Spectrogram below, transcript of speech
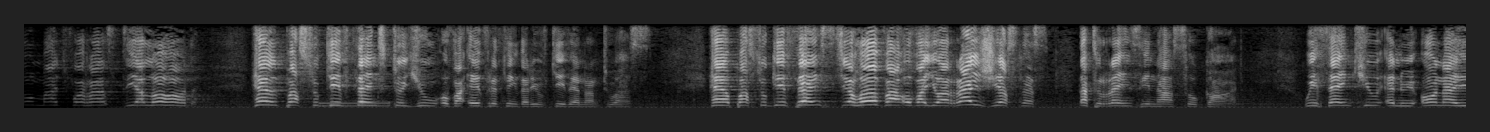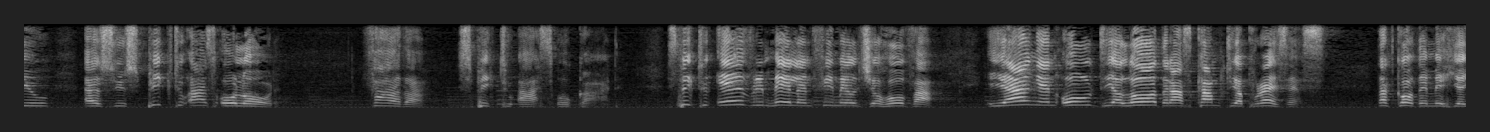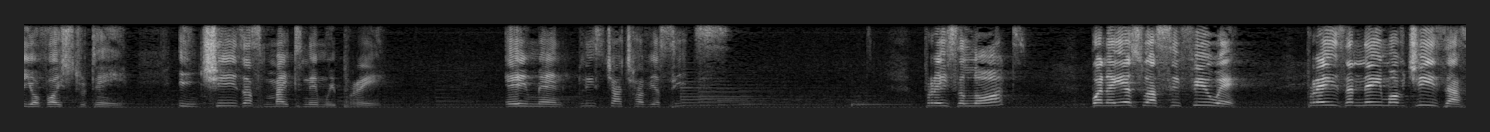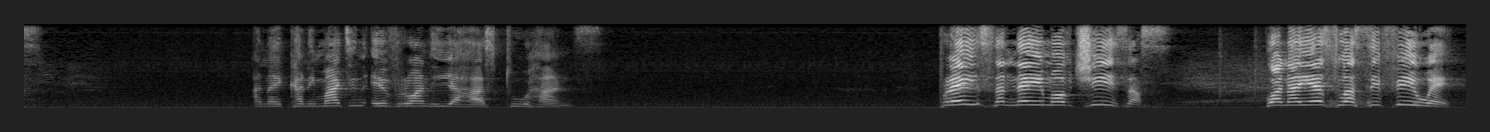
so much for us, dear Lord. Help us to give thanks to you over everything that you've given unto us. Help us to give thanks, Jehovah, over your righteousness that reigns in us, O God. We thank you and we honor you as you speak to us, O Lord. Father, speak to us, O God. Speak to every male and female Jehovah, young and old, dear Lord, that has come to your presence. That God, they may hear your voice today. In Jesus' mighty name we pray. Amen. Please, church, have your seats. Praise the Lord. Bwana Yesu asifiwe. Praise the name of Jesus. And I can imagine everyone here has two hands. Praise the name of Jesus. Bwana Yesu asifiwe.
